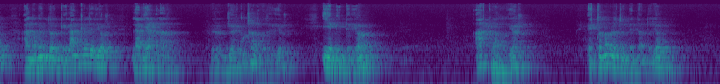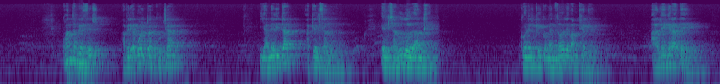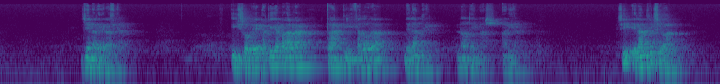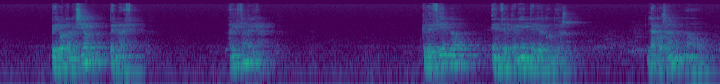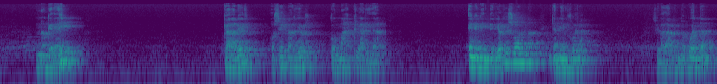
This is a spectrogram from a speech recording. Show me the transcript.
al momento en que el ángel de Dios le había hablado. Pero yo he escuchado la voz de Dios y en mi interior ha actuado Dios. Esto no me lo estoy inventando yo. ¿Cuántas veces habría vuelto a escuchar y a meditar aquel saludo? El saludo del ángel con el que comenzó el Evangelio. Alégrate, llena de gracia. Y sobre aquella palabra tranquilizadora del ángel, no temas, María. Sí, el ángel se va, pero la misión permanece. Ahí está María, creciendo en cercanía interior con Dios. La cosa no, no queda ahí. Cada vez observa a Dios con más claridad. En el interior de su alma y también fuera. Se va dando cuenta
